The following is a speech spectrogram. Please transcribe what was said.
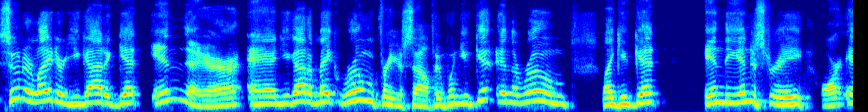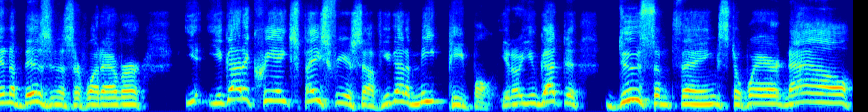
sooner or later you got to get in there and you got to make room for yourself. And when you get in the room like you get in the industry or in a business or whatever you, you got to create space for yourself. You got to meet people. You know, you got to do some things to where now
